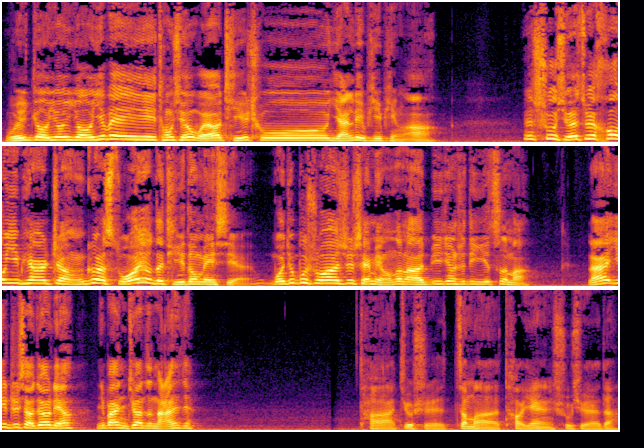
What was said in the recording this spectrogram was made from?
我有有有一位同学，我要提出严厉批评啊！那数学最后一篇，整个所有的题都没写，我就不说是谁名字了，毕竟是第一次嘛。来，一只小凋零，你把你卷子拿下去。他就是这么讨厌数学的。”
